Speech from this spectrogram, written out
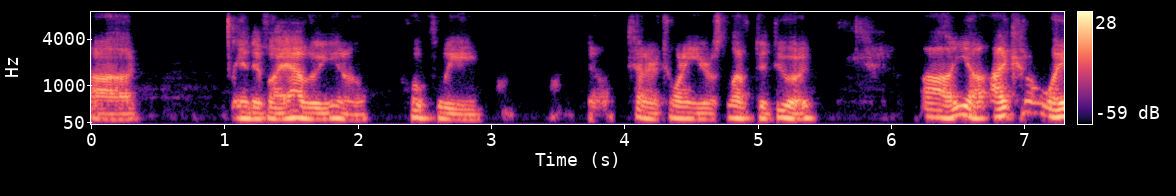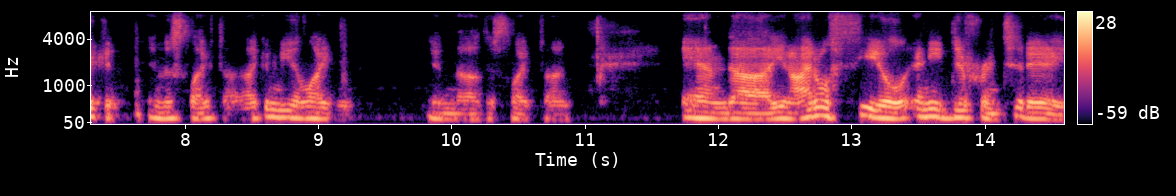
uh, and if I have a, you know, hopefully, you know, 10 or 20 years left to do it, uh, yeah, I can awaken in this lifetime. I can be enlightened in uh, this lifetime. And, uh, you know, I don't feel any different today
